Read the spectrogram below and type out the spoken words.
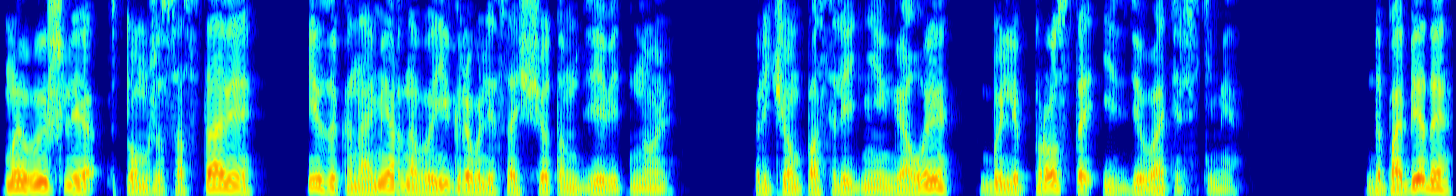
мы вышли в том же составе и закономерно выигрывали со счетом 9-0. Причем последние голы были просто издевательскими. До победы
